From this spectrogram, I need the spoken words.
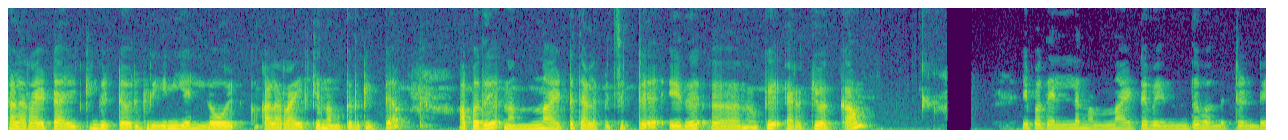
കളറായിട്ടായിരിക്കും കിട്ടുക. ഒരു ഗ്രീൻ യെല്ലോ കളറായിരിക്കും നമുക്കിത് കിട്ടുക. അപ്പോൾ ഇത് നന്നായിട്ട് തിളപ്പിച്ചിട്ട് ഇത് നമുക്ക് ഇറക്കി വെക്കാം. ഇപ്പോൾ ഇതെല്ലാം നന്നായിട്ട് വെന്ത് വന്നിട്ടുണ്ട്.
